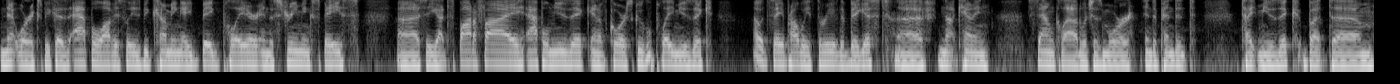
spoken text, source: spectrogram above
networks because Apple obviously is becoming a big player in the streaming space. Uh, so you got Spotify, Apple Music, and of course Google Play Music. I would say probably three of the biggest, uh, not counting SoundCloud, which is more independent type music. But um,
